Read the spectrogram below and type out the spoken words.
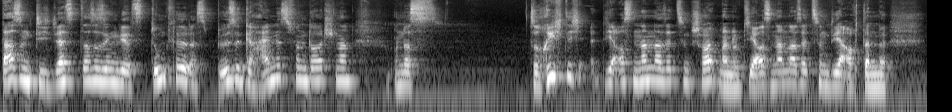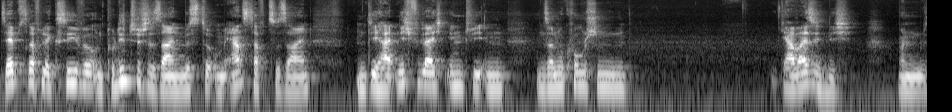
Da sind die, das, das ist irgendwie das dunkle, das böse Geheimnis von Deutschland und das so richtig die Auseinandersetzung scheut man und die Auseinandersetzung, die ja auch dann eine selbstreflexive und politische sein müsste, um ernsthaft zu sein und die halt nicht vielleicht irgendwie in, in so einem komischen, ja, weiß ich nicht, man,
